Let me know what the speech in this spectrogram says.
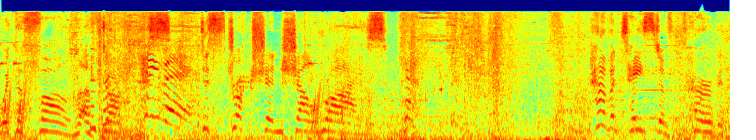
With the fall of darkness, destruction shall rise. Have a taste of purgatory.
